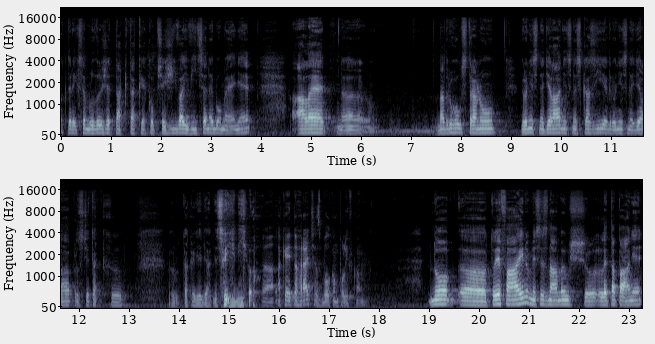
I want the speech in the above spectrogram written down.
o kterých jsem mluvil, že tak, tak jako přežívají více nebo méně, ale eh, na druhou stranu, kdo nic nedělá, nic neskazí a kdo nic nedělá, prostě tak eh, tak ať dělat něco jiného. Aké je to hrať s Bolkom Polivkom? No, eh, to je fajn, my se známe už leta páně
